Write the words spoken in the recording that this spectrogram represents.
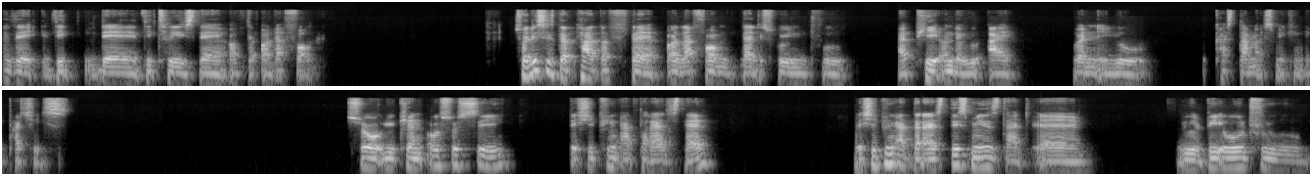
the, the, the details there of the order form. So this is the part of the order form that is going to appear on the UI when your customer is making a purchase. So you can also see the shipping address there. The shipping address, this means that uh, you will be able to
